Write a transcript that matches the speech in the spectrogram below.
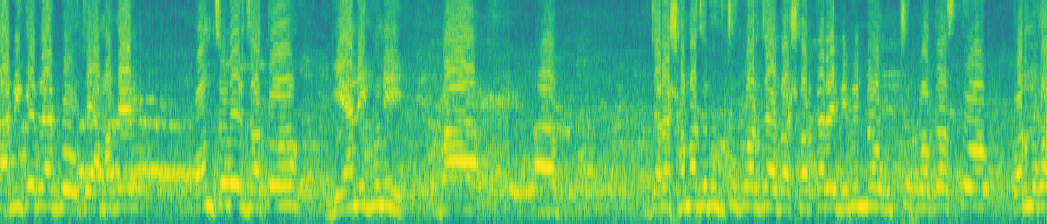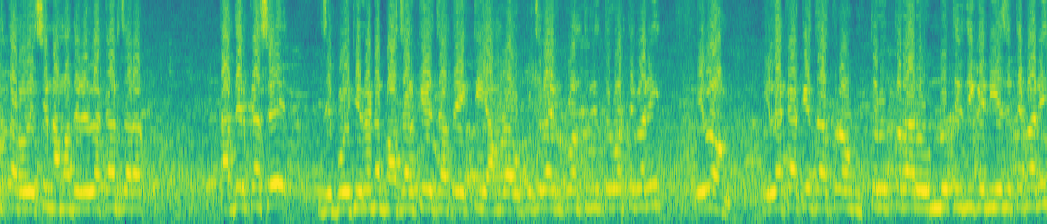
দাবি করে রাখব যে আমাদের অঞ্চলের যত জ্ঞানী গুণী বা যারা সমাজের উচ্চ পর্যায়ে বা সরকারের বিভিন্ন উচ্চ পদস্থ কর্মকর্তা রয়েছেন আমাদের এলাকার যারা, তাদের কাছে যে বৈঠকাটা বাজারকে যাতে একটি আমরা উপজেলায় রূপান্তরিত করতে পারি এবং এলাকাকে যাতে উত্তরোত্তর আরও উন্নতির দিকে নিয়ে যেতে পারি।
